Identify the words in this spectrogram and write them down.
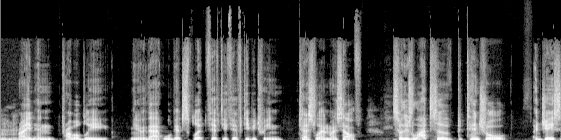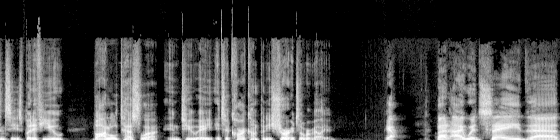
mm-hmm. right? And probably, you know, that will get split 50 50 between Tesla and myself. So there's lots of potential adjacencies. But if you bottle Tesla into a, it's a car company, sure, it's overvalued. But I would say that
